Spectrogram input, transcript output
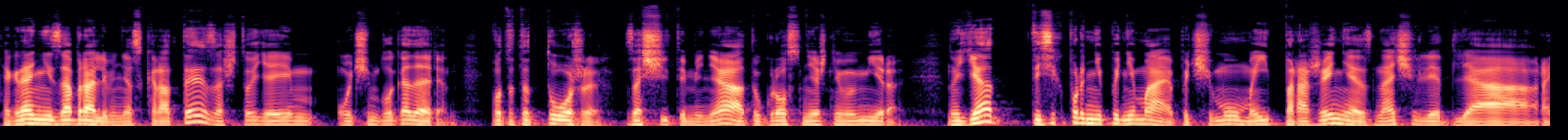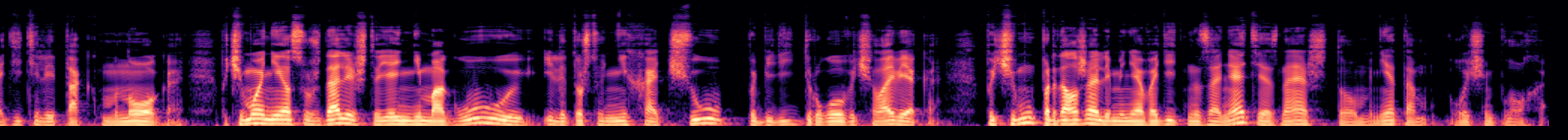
Тогда они забрали меня с карате, за что я им очень благодарен. Вот это тоже защита меня от угроз внешнего мира. Но я до сих пор не понимаю, почему мои поражения значили для родителей так много. Почему они осуждали, что я не могу или то, что не хочу победить другого человека. Почему продолжали меня водить на занятия, зная, что мне там очень плохо плохо.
